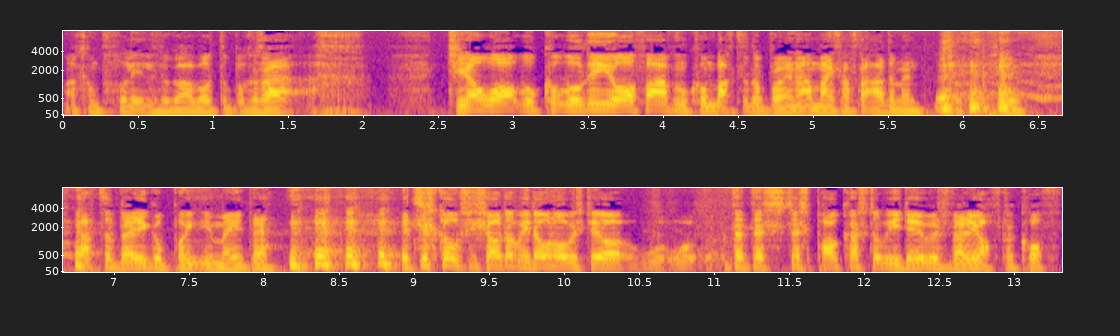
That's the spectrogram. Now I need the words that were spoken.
I completely forgot about it because I. Do you know what? We'll we'll do your five and we'll come back to De Bruyne. I might have to add him in. So, so that's a very good point you made there. it just goes to show that we don't always do w- w- that. This this podcast that we do is very off the cuff,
